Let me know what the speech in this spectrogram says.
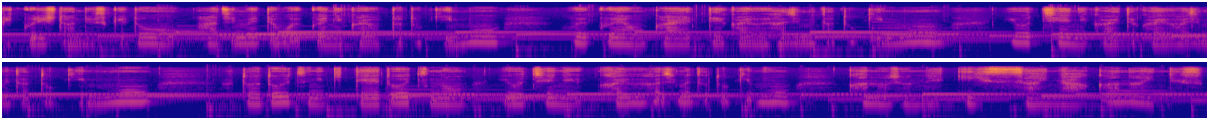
びっくりしたんですけど初めて保育園に通った時も保育園を変えて通い始めた時も幼稚園に変えて通い始めた時もあとはドイツに来てドイツの幼稚園に通い始めた時も彼女ね一切泣かないんです。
